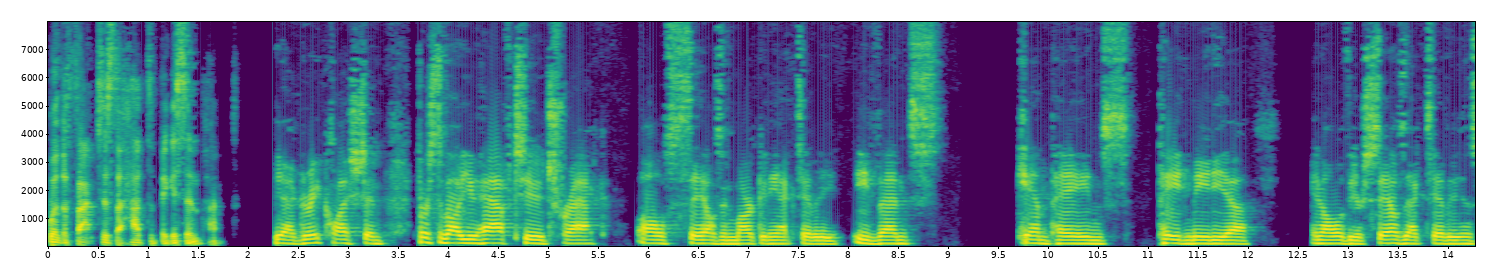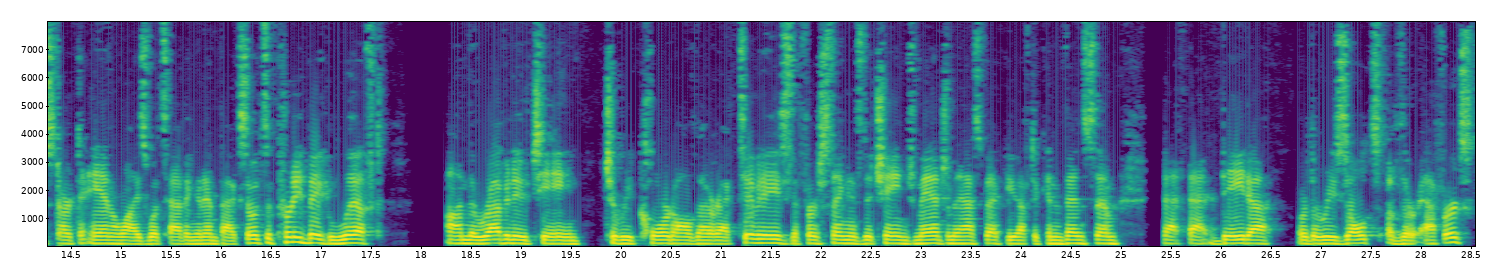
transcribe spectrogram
were the factors that had the biggest impact? Yeah, great question. First of all, you have to track all sales and marketing activity, events, campaigns, paid media, and all of your sales activities and start to analyze what's having an impact. So it's a pretty big lift on the revenue team to record all their activities. The first thing is the change management aspect. You have to convince them that that data or the results of their efforts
